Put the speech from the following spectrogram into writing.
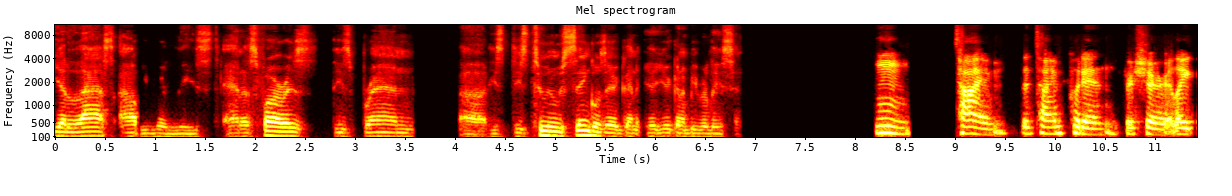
your last album released? And as far as these brand, uh, these these two new singles that you're gonna you're gonna be releasing. Mm, time, the time put in for sure. Like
